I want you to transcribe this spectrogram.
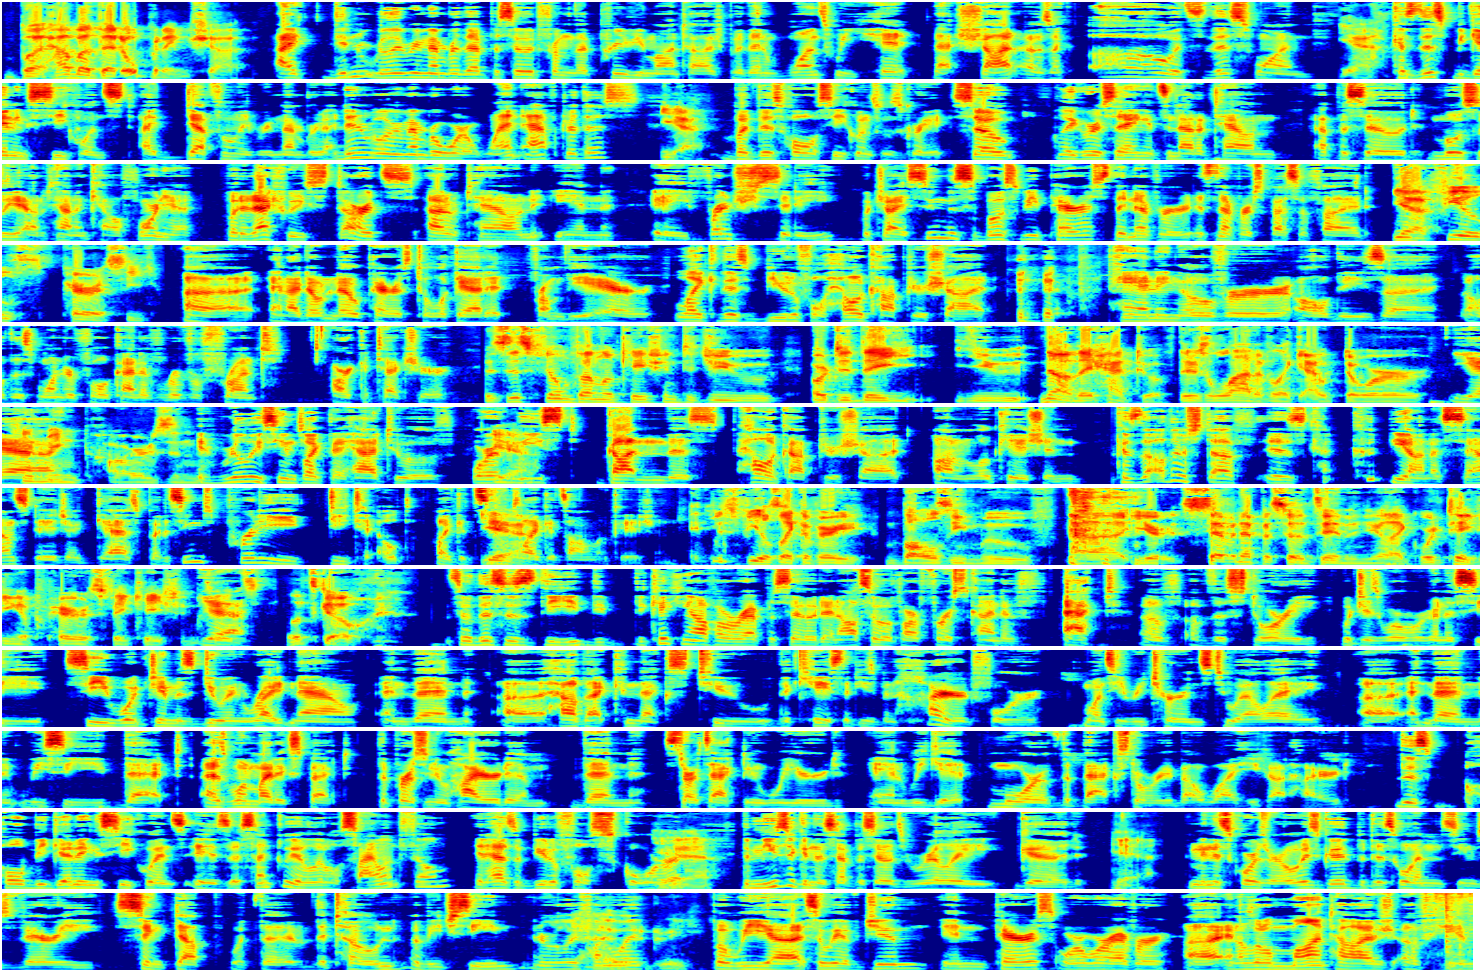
but how about that opening shot? I didn't really remember the episode from the preview montage, but then once we hit that shot, I was like, oh, it's this one. Yeah. Because this beginning sequence, I definitely remembered. I didn't really remember where it went after this, Yeah. but this whole sequence was great. So, like we were saying, it's an out of town episode, mostly out of town in California, but it actually starts out of town in a French city, which I assume is supposed to be Paris. They never, it's never specified. Yeah, it feels Parisy. Uh, and I don't know Paris to look at it from the air. Like this beautiful helicopter shot panning over all these, uh, all this wonderful kind of riverfront architecture. Is this filmed on location? Did you, or did they? You no, they had to have. There's a lot of like outdoor Yeah. him in cars and It really seems like they had to have, or at Yeah. least gotten this helicopter shot on location. Because the other stuff is could be on a soundstage, I guess, but it seems pretty detailed. Like it seems Yeah. like it's on location. it just feels like a very ballsy move. Uh, you're seven episodes in, and you're like, "We're taking a Paris vacation, Yeah. Let's go." So this is the, the the kicking off of our episode, and also of our first kind of act of of the story, which is where we're going to see see what Jim is doing right now, and then uh, how that connects to the case that he's been hired for once he returns to L.A. Uh, and then we see that, as one might expect, the person who hired him then starts acting weird, and we get more of the backstory about why he got hired. This whole beginning sequence is essentially a little silent film. It has a beautiful score. Yeah. The music in this episode is really good. Yeah. I mean, the scores are always good, but this one seems very synced up with the the tone of each scene in a really Yeah, fun I way. agree. But we, uh, so we have Jim in Paris or wherever, uh, and a little montage of him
